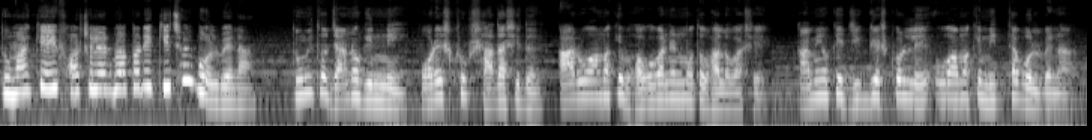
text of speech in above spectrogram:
তোমাকে এই ফসলের ব্যাপারে কিছুই বলবে না। তুমি তো জানো গিন্নি পরেশ খুব সাদাসিধে আর ও আমাকে ভগবানের মতো ভালোবাসে। আমি ওকে জিজ্ঞেস করলে ও আমাকে মিথ্যা বলবে না।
